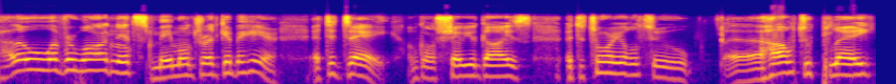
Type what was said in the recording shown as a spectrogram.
Hello everyone, it's Maymon Dread Gamer here, and today I'm gonna show you guys a tutorial to uh, how to play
